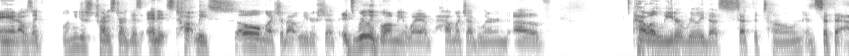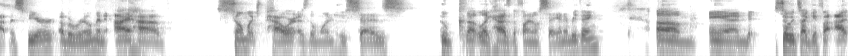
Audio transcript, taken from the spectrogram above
And I was like, let me just try to start this. And it's taught me so much about leadership. It's really blown me away of how much I've learned of how a leader really does set the tone and set the atmosphere of a room. And I have so much power as the one who says, who like has the final say and everything. Um, and so it's like if I, I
